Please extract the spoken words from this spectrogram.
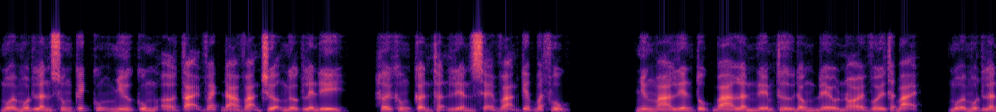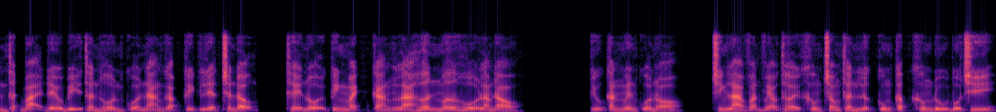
Mỗi một lần xung kích cũng như cùng ở tại vách đá vạn trượng ngược lên đi, hơi không cẩn thận liền sẽ vạn kiếp bất phục. Nhưng mà liên tục ba lần nếm thử đồng đều nói với thất bại, mỗi một lần thất bại đều bị thần hồn của nàng gặp kịch liệt chấn động, thể nội kinh mạch càng là hơn mơ hồ làm đau. Cứu căn nguyên của nó chính là vạn vẹo thời không trong thần lực cung cấp không đủ bố trí,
